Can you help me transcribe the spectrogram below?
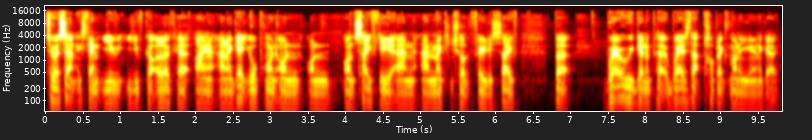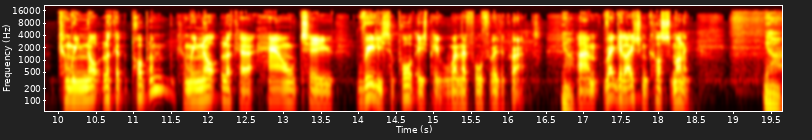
to a certain extent, you you've got to look at, I, and I get your point on on on safety and and making sure the food is safe, but where are we going to put? Where's that public money going to go? Can we not look at the problem? Can we not look at how to really support these people when they fall through the cracks? Yeah. Um, regulation costs money. Yeah.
